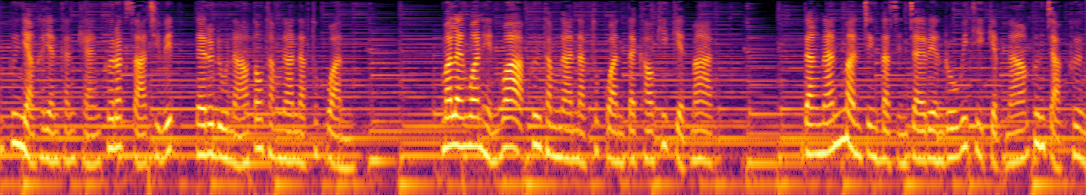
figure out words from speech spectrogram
ำพึ่งอย่างขยันขันแข็งเพื่อรักษาชีวิต ในฤดูหนาวต้องทำงานหนักทุกวัน แมลงวันเห็นว่าพึ่งทำงานหนักทุกวันแต่เขาขี้เกียจมาก ดังนั้นมันจึงตัดสินใจเรียนรู้วิธีเก็บน้ำพึ่งจากพึ่ง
